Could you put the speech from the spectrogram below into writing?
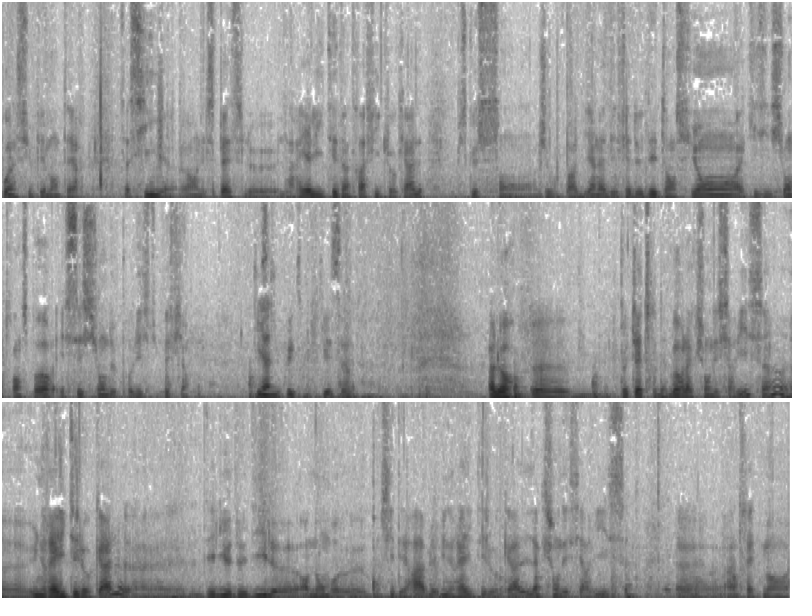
points supplémentaires. Ça signe euh, en l'espèce le- la réalité d'un trafic local, puisque ce sont, je vous parle bien là, des faits de détention, acquisition, transport et cession de produits stupéfiants. Qu'est-ce qui peut expliquer ça? Alors, euh, peut-être d'abord l'action des services, hein, euh, une réalité locale, euh, des lieux de deal euh, en nombre euh, considérable, une réalité locale, l'action des services, euh, un traitement,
